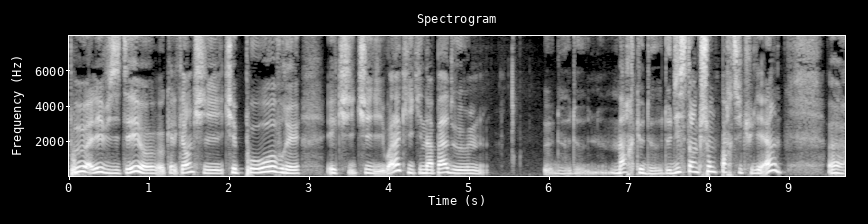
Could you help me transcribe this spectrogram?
peut aller visiter euh, quelqu'un qui, est pauvre et, qui, voilà qui, n'a pas de marque de, de, distinction particulière. Euh,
